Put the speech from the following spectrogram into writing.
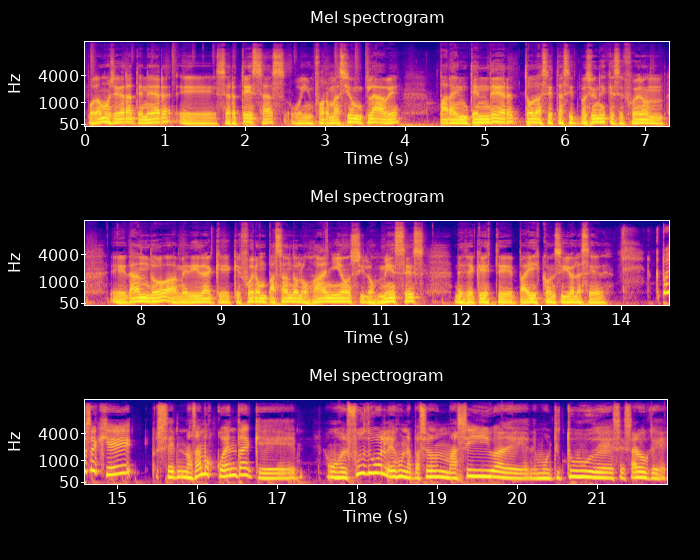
podamos llegar a tener eh, certezas o información clave para entender todas estas situaciones que se fueron dando a medida que, fueron pasando los años y los meses desde que este país consiguió la sede. Lo que pasa es que nos damos cuenta que el fútbol es una pasión masiva de multitudes, es algo que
